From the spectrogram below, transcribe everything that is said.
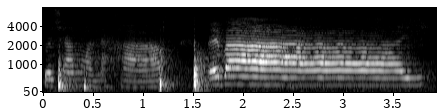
ก็ช่างมันนะครับบ๊ายบาย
